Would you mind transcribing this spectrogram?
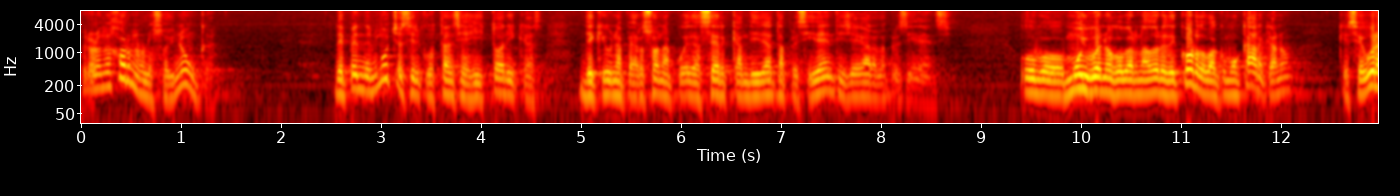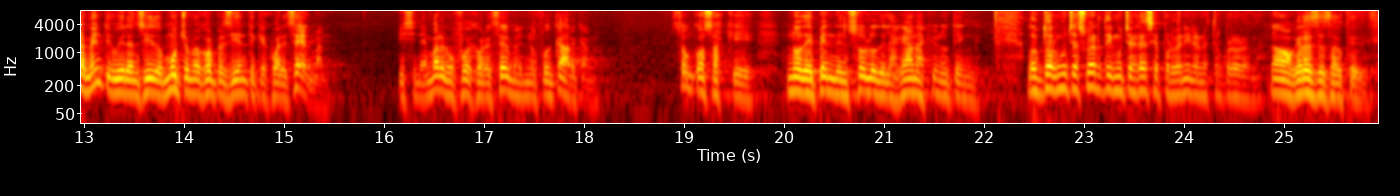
Pero a lo mejor no lo soy nunca. Dependen muchas circunstancias históricas de que una persona pueda ser candidata a presidente y llegar a la presidencia. Hubo muy buenos gobernadores de Córdoba, como Cárcano, que seguramente hubieran sido mucho mejor presidente que Juárez Selman. Y sin embargo fue Juárez Selman y no fue Cárcano. Son cosas que no dependen solo de las ganas que uno tenga. Doctor, mucha suerte y muchas gracias por venir a nuestro programa. No, gracias a ustedes.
